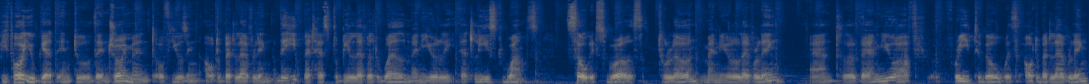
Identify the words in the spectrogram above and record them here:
Before you get into the enjoyment of using autobed leveling, the heatbed has to be leveled well manually at least once. So it's worth to learn manual leveling and uh, then you are free to go with autobed leveling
